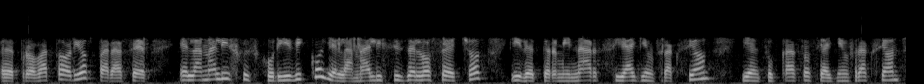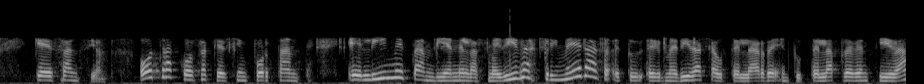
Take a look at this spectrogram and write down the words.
eh, probatorios para hacer el análisis jurídico y el análisis de los hechos y determinar si hay infracción y en su caso si hay infracción, qué sanción. Otra cosa que es importante, el INE también en las medidas primeras, eh, eh, medida cautelar de, en tutela preventiva,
